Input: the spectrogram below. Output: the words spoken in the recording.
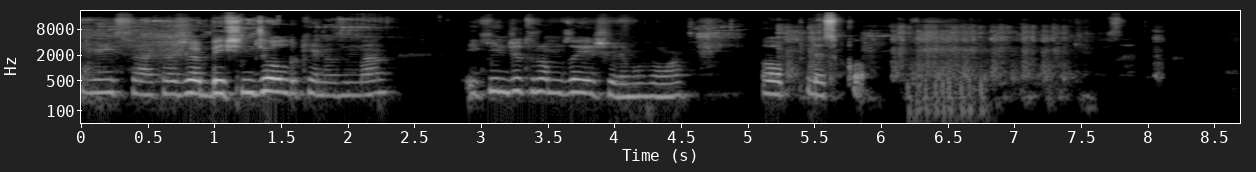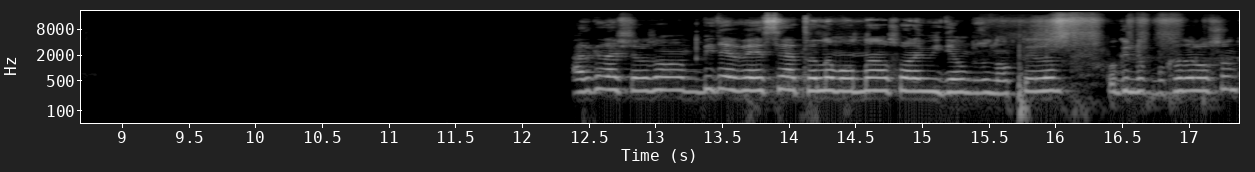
Neyse arkadaşlar. Beşinci olduk en azından. İkinci turumuza geçelim o zaman. Hop let's go. Arkadaşlar o zaman bir de vs atalım. Ondan sonra videomuzu noktalayalım. Bugünlük bu kadar olsun.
